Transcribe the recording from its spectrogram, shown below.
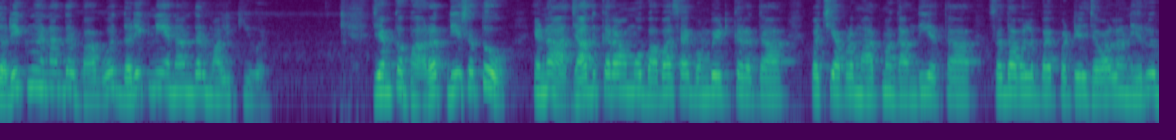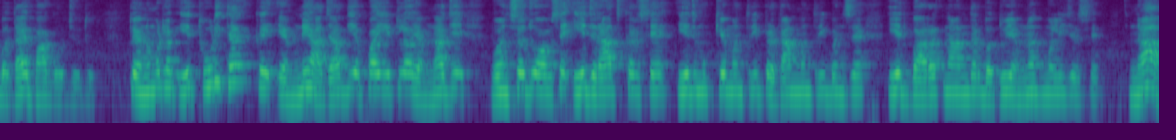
દરેકનો એના અંદર ભાગ હોય, દરેકની એના અંદર માલિકી હોય. જેમ કે ભારત દેશ હતો, એના આઝાદ કરાવવામાં બાબા સાહેબ આંબેડકર હતા, પછી આપણા મહાત્મા ગાંધી હતા, સરદાર વલ્લભભાઈ પટેલ, જવાહરલાલ નહેરુએ બધાએ ભાગ ભજવ્યું હતું. તો એનો મતલબ એ થોડી થાય કે એમને આઝાદી અપાઈ એટલે એમના જે વંશજો આવશે એ જ રાજ કરશે, એ જ મુખ્યમંત્રી, પ્રધાનમંત્રી બનશે, એ જ ભારતના અંદર બધું એમને જ મળી જશે. ના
